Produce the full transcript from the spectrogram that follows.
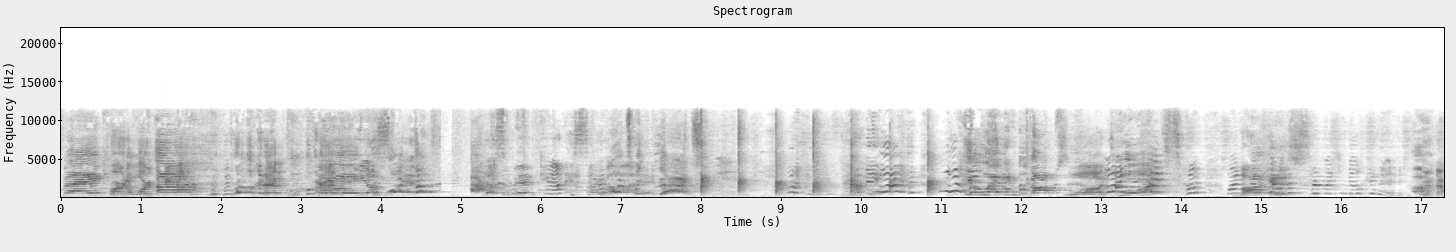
Fake. Bro, in a low count. Ah. Bro, look at her. Look at her. Your What the f- Your sperm count is so What's high. with that? How many? What? Eleven cups. What? What? Why did Marcus. so much milk in it? Marcus. Holy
